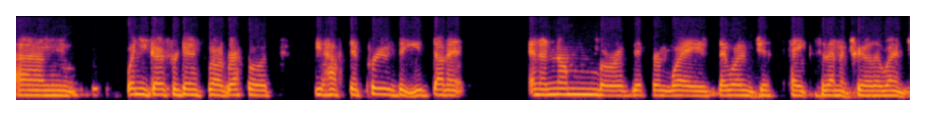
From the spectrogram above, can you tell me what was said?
Um, when you go for Guinness World Records, you have to prove that you've done it in a number of different ways. They won't just take telemetry or they won't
